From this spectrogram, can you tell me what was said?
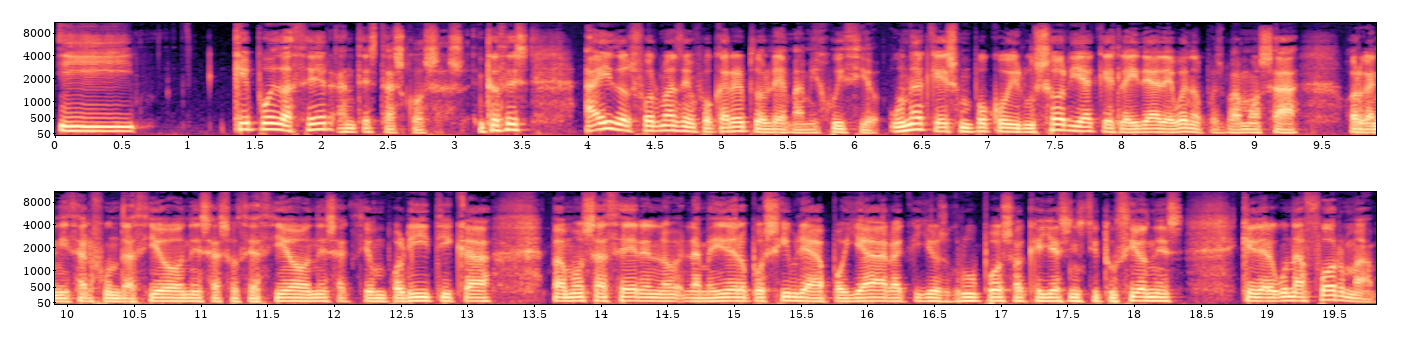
Y ¿qué puedo hacer ante estas cosas? Entonces, hay dos formas de enfocar el problema, a mi juicio. Una que es un poco ilusoria, que es la idea de, bueno, pues vamos a organizar fundaciones, asociaciones, acción política, vamos a hacer en, lo, la medida de lo posible a apoyar a aquellos grupos o aquellas instituciones que de alguna forma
